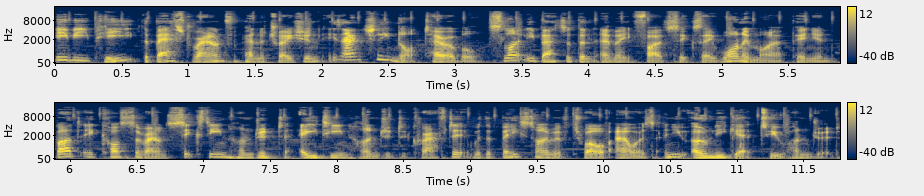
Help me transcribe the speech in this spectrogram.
EVP, the best round for penetration, is actually not terrible, slightly better than M856A1 in my opinion, but it costs around 1600 to 1800 to craft it with a base time of 12 hours and you only get 200.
